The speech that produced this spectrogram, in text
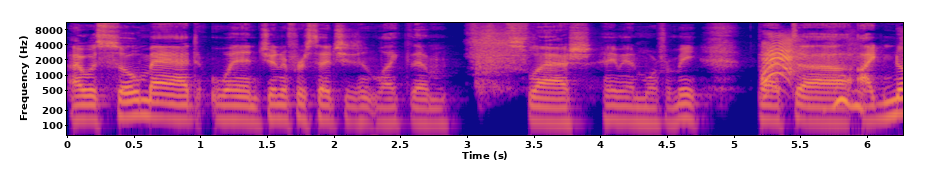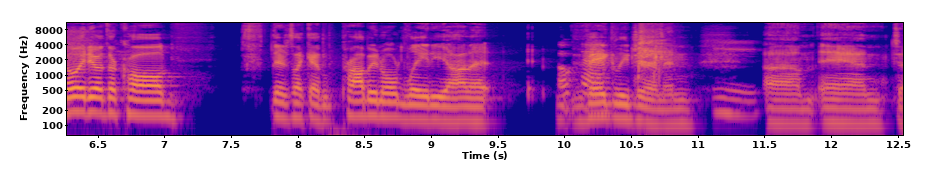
I was so mad when Jennifer said she didn't like them. Slash, hey man, more for me. But uh, I had no idea what they're called. There's like a probably an old lady on it, Okay. vaguely German. Mm. Um, and uh,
